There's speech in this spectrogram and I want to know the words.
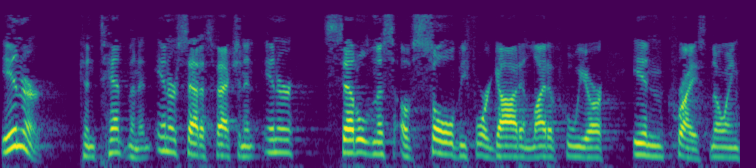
inner contentment, an inner satisfaction, an inner settledness of soul before God in light of who we are in Christ, knowing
